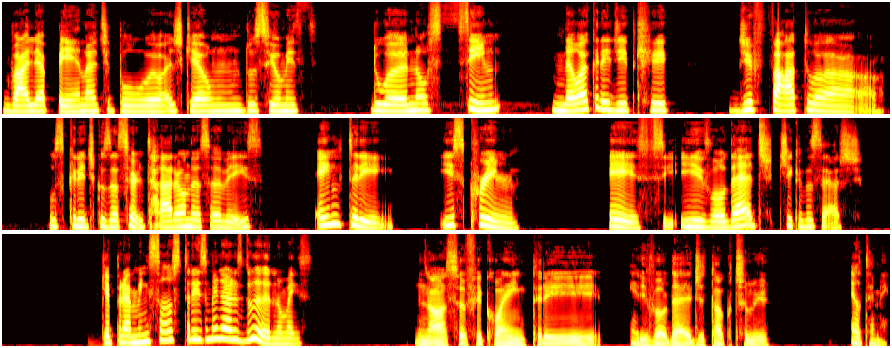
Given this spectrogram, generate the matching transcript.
vale a pena. Tipo, eu acho que é um dos filmes do ano, sim. Não acredito que, de fato, a- os críticos acertaram dessa vez. Entre Scream, esse e Evil Dead, o que, que você acha? Porque pra mim são os três melhores do ano, mas. Nossa, eu fico entre Evil Dead e Talk to Me. Eu também.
